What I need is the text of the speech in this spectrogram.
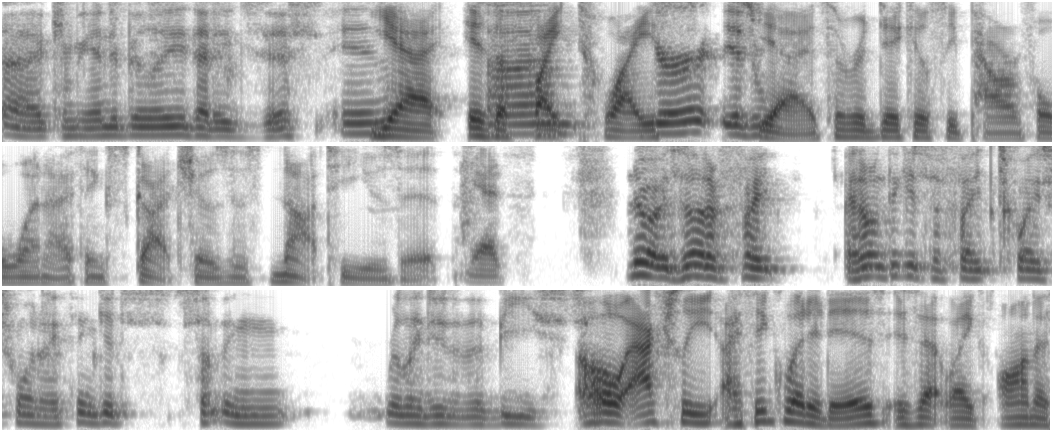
uh, command ability that exists in yeah is a um, fight twice. Is, yeah, it's a ridiculously powerful one. I think Scott chose chooses not to use it. Yeah, no, it's not a fight. I don't think it's a fight twice one. I think it's something related to the beast. Oh, actually, I think what it is is that like on a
